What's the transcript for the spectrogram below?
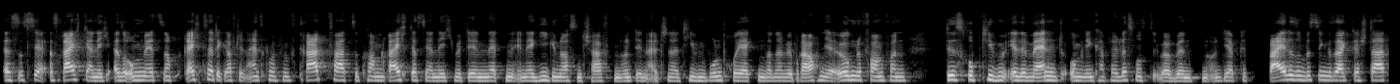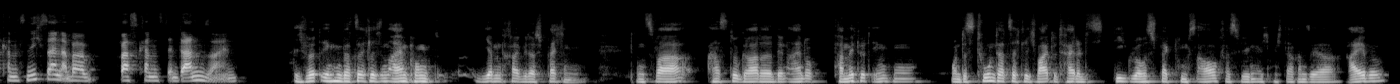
es ist ja, es reicht ja nicht. Also um jetzt noch rechtzeitig auf den 1,5 Grad Pfad zu kommen, reicht das ja nicht mit den netten Energiegenossenschaften und den alternativen Wohnprojekten, sondern wir brauchen ja irgendeine Form von disruptiven Element, um den Kapitalismus zu überwinden. Und ihr habt jetzt beide so ein bisschen gesagt, der Staat kann es nicht sein, aber was kann es denn dann sein? Ich würde Ihnen tatsächlich in einem Punkt diametral widersprechen. Und zwar hast du gerade den Eindruck vermittelt, Inken, und es tun tatsächlich weite Teile des Degrowth-Spektrums auch, weswegen ich mich daran sehr reibe,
